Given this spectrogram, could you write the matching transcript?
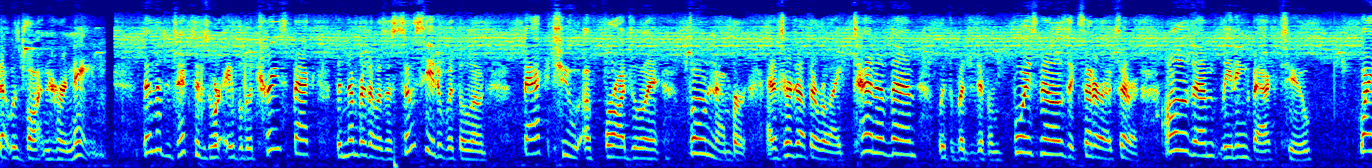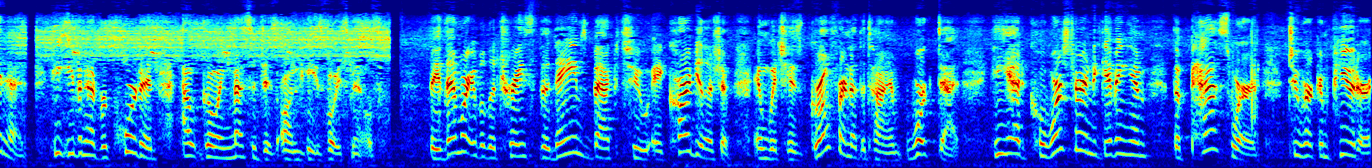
that was bought in her name. Then the detectives were able to trace back the number that was associated with the loan back to a fraudulent phone number. And it turns out there were like 10 of them with a bunch of different voicemails, etc., etc. All of them leading back to Whitehead. He even had recorded outgoing messages on these voicemails. They then were able to trace the names back to a car dealership in which his girlfriend at the time worked at. He had coerced her into giving him the password to her computer,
